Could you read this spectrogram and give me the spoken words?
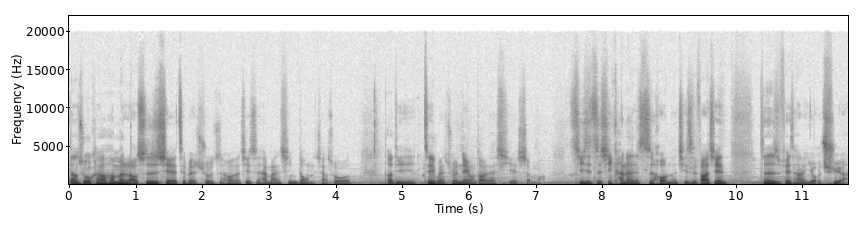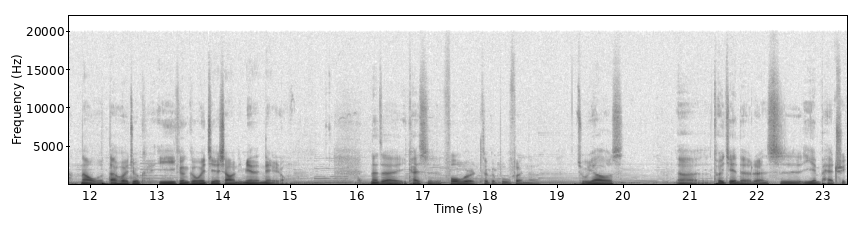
当初我看到他们老师写这本书之后呢，其实还蛮心动的，想说到底这本书的内容到底在写什么？其实仔细看了之后呢，其实发现真的是非常的有趣啊。那我待会就可以一一跟各位介绍里面的内容。那在一开始 forward 这个部分呢，主要是。呃，推荐的人是 Ian Patrick。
